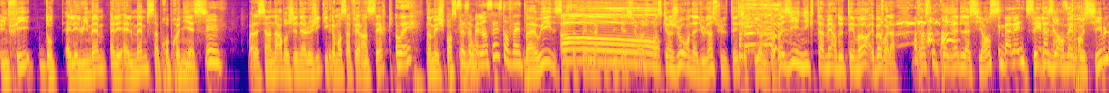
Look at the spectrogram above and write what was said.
une fille dont elle est lui-même, elle est elle-même sa propre nièce. Mm. Voilà, c'est un arbre généalogique qui commence à faire un cercle. Ouais, Non, mais je pense ça qu'un jour- s'appelle l'inceste en fait. Bah oui, ça Oh s'appelle la complication. Je pense qu'un jour, on a dû l'insulter, cette fille, en lui disant Vas-y, nique ta mère de tes morts. Et ben voilà, grâce au progrès de la science. Bah, C'est désormais possible.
